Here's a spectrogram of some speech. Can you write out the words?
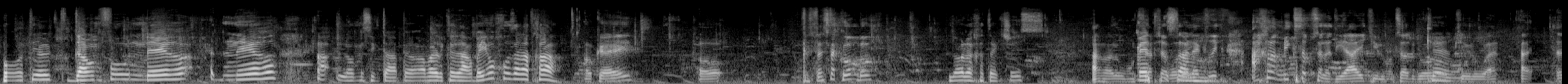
forward tilt, down throw, nair, nair, אה, לא משיג את ה up air, אבל כזה 40% על ההתחלה. אוקיי. או. פספס את הקומבו. לא הולך לטק צ'ייס. אבל הוא מוצא עכשיו עוד. אלקטריק. אחלה מיקסאפס על ה-DI, כאילו מצד גול, כן. כאילו... אה, אה,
